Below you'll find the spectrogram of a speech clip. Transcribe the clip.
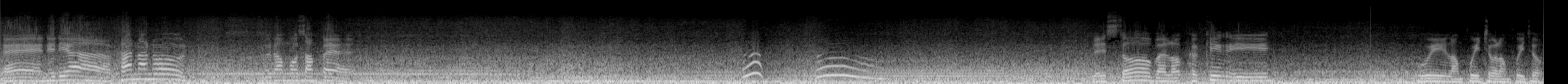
Eh, ini dia kanan road. Sudah mau sampai. Besto belok ke kiri. Wih, lampu hijau, lampu hijau.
